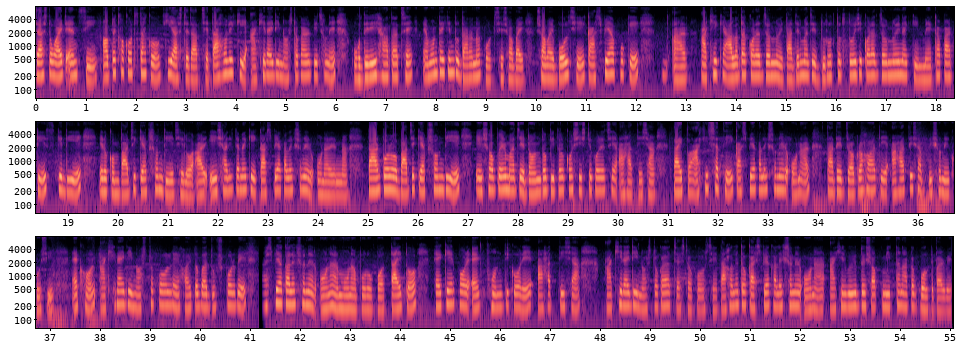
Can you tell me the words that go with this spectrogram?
Just wait and see. অপেক্ষা করতে থাকো, কি আসতে যাচ্ছে? তাহলে কি আখির আইডি নষ্ট করার পিছনে ওদেরই হাত আছে? এমনটাই কিন্তু ধারণা করছে সবাই। সবাই বলছে কাশপি আপুকে আর আখিকে আলাদা করার জন্যই, তাদের মাঝে দূরত্ব তৈরি করার জন্যই নাকি মেকআপ আর্টিস্টকে দিয়ে এরকম বাজি ক্যাপশন দিয়েছিল। আর এই শাড়িটা নাকি কাশপিয়া কালেকশনের ওনারের না। তারপরও বাজে ক্যাপশন দিয়ে এসবের মাঝে দ্বন্দ্ব, বিতর্ক সৃষ্টি করেছে আহাতিসা তাই তো আখির সাথে কাশপিয়া কালেকশনের ওনার তাদের ঝগড়া হওয়াতে আহাতিসা ভীষণই খুশি। এখন আখির আইডি নষ্ট করলে হয়তোবা দুষ পড়বে কাশপিয়া কালেকশনের ওনার মোনাপুর উপর। তাই তো একের পর এক ফন্দি করে আহাতিসা আখির আইডি নষ্ট করার চেষ্টা করছে, তাহলে তো কাশপিয়া কালেকশনের ওনার আখির বিরুদ্ধে সব মিথ্যা নাটক বলতে পারবে।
